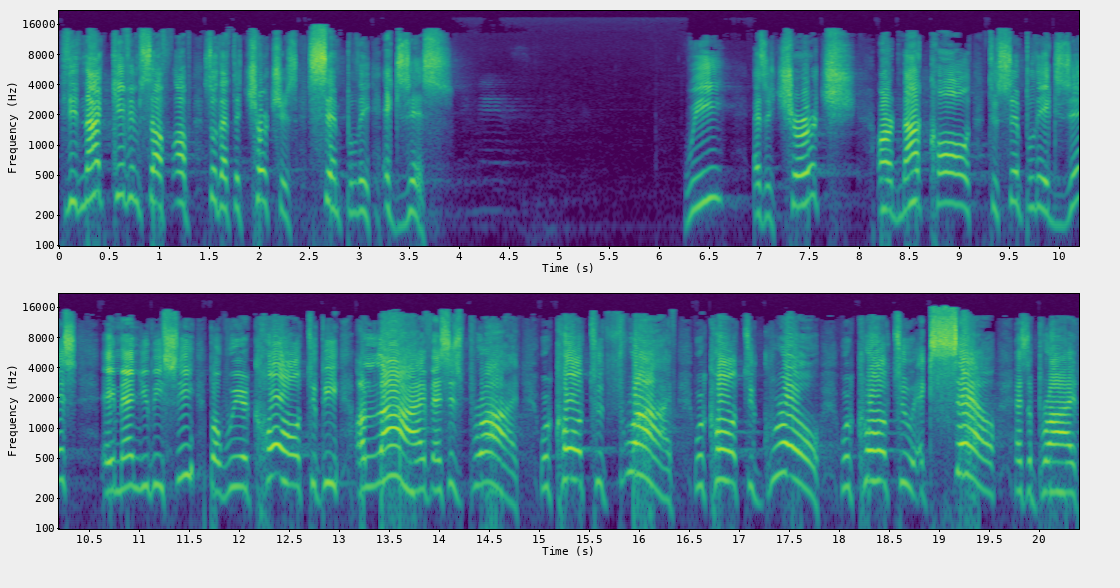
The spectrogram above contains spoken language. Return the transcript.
he did not give himself up so that the churches simply exist. We, as a church, are not called to simply exist, amen, UBC, but we are called to be alive as His bride. We're called to thrive. We're called to grow. We're called to excel as a bride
